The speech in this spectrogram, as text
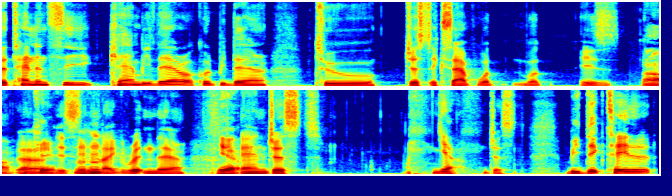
the tendency can be there or could be there to just accept what what is Ah, uh, okay. is Mhm. like written there yeah. and just yeah just be dictated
